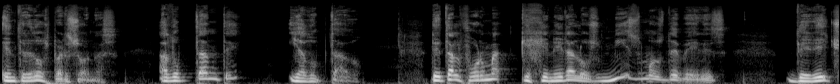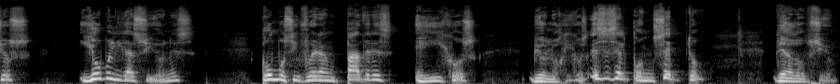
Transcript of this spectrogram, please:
entre dos personas, adoptante y adoptado, de tal forma que genera los mismos deberes, derechos y obligaciones como si fueran padres e hijos biológicos. Ese es el concepto de adopción.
